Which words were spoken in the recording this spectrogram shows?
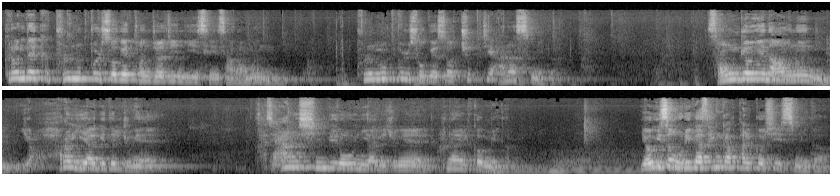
그런데 그 불무불 속에 던져진 이 세 사람은 불무불 속에서 죽지 않았습니다. 성경에 나오는 여러 이야기들 중에 가장 신비로운 이야기 중에 하나일 겁니다. 여기서 우리가 생각할 것이 있습니다.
